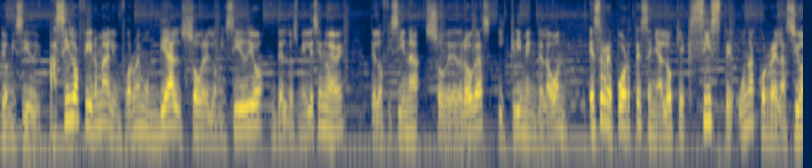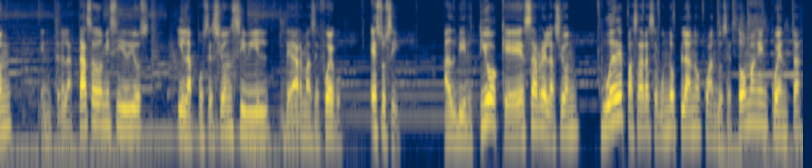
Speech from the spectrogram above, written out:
de homicidio. Así lo afirma el Informe Mundial sobre el Homicidio del 2019 de la Oficina sobre Drogas y Crimen de la ONU. Ese reporte señaló que existe una correlación entre la tasa de homicidios y la posesión civil de armas de fuego. Eso sí, advirtió que esa relación puede pasar a segundo plano cuando se toman en cuenta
